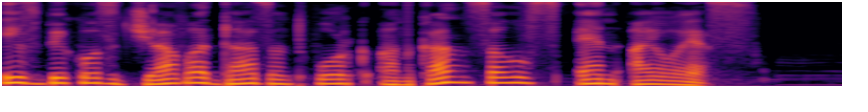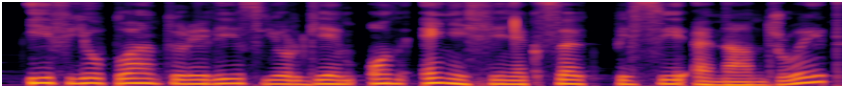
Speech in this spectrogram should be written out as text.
is because Java doesn't work on consoles and iOS. If you plan to release your game on anything except PC and Android,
